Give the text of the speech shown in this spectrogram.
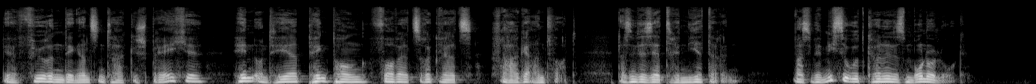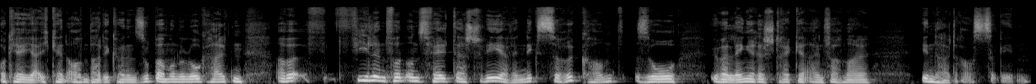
Wir führen den ganzen Tag Gespräche, hin und her, Ping-Pong, vorwärts, rückwärts, Frage, Antwort. Da sind wir sehr trainiert darin. Was wir nicht so gut können, ist Monolog. Okay, ja, ich kenne auch ein paar, die können super Monolog halten, aber vielen von uns fällt das schwer, wenn nichts zurückkommt, so über längere Strecke einfach mal Inhalt rauszugeben.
